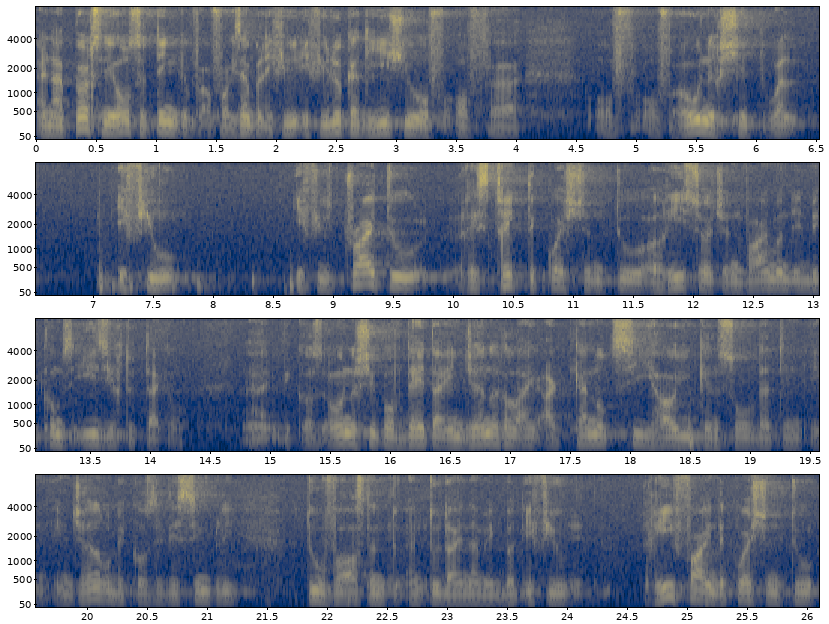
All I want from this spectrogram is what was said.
And I personally also think, for example, if you, if you look at the issue of, of uh, of, of ownership, well, if you, if you try to restrict the question to a research environment, it becomes easier to tackle. Uh, because ownership of data in general, I, I, cannot see how you can solve that in, in, in general because it is simply too vast and, and too dynamic. But if you refine the question to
